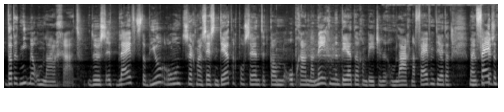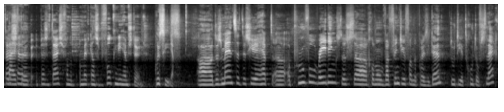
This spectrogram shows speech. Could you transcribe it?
dat het niet meer omlaag gaat. Dus het blijft stabiel rond zeg maar 36 procent. Het kan opgaan naar 39, een beetje omlaag naar 35. Maar in feite blijft het... het percentage van de Amerikaanse bevolking die hem steunt. Precies. Uh, dus mensen, dus je hebt uh, approval ratings. Dus uh, gewoon, wat vind je van de president? Doet hij het goed of slecht?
